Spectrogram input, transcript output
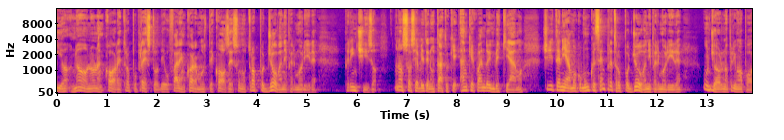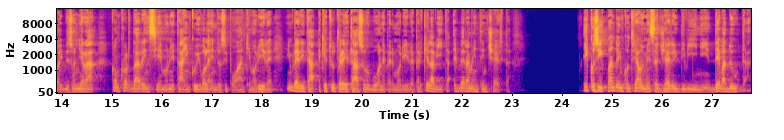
io? No, non ancora, è troppo presto, devo fare ancora molte cose, sono troppo giovane per morire. Per inciso, non so se avete notato che anche quando invecchiamo ci riteniamo comunque sempre troppo giovani per morire. Un giorno, prima o poi, bisognerà concordare insieme un'età in cui volendo si può anche morire. In verità è che tutte le età sono buone per morire, perché la vita è veramente incerta. E così, quando incontriamo i messaggeri divini, Devaduta,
